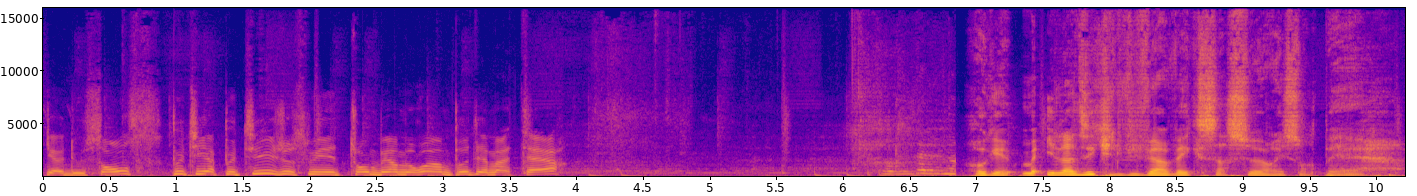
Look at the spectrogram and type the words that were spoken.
qui a du sens. Petit à petit, je suis tombé amoureux un peu de ma terre. Ok, mais il a dit qu'il vivait avec sa soeur et son père.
